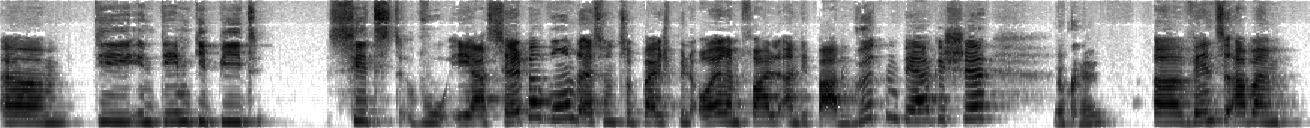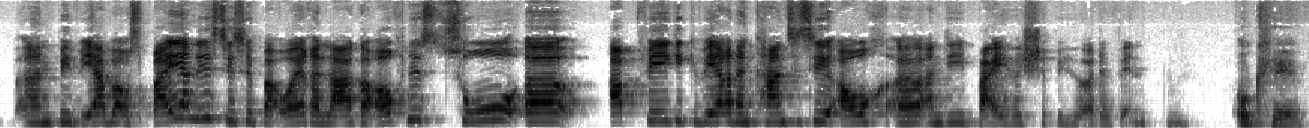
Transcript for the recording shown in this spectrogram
ähm, die in dem Gebiet sitzt, wo er selber wohnt, also zum Beispiel in eurem Fall an die baden-württembergische. Okay. Äh, Wenn es aber ein, ein, Bewerber aus Bayern ist, die sie bei eurer Lager auch nicht so äh, abwegig wäre, dann kann sie sich auch äh, an die bayerische Behörde wenden. Okay.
